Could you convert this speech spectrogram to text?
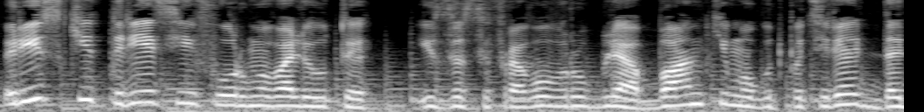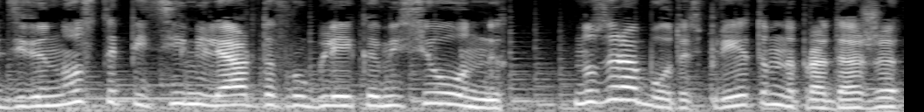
Риски третьей формы валюты. Из-за цифрового рубля банки могут потерять до 95 миллиардов рублей комиссионных, но заработать при этом на продаже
